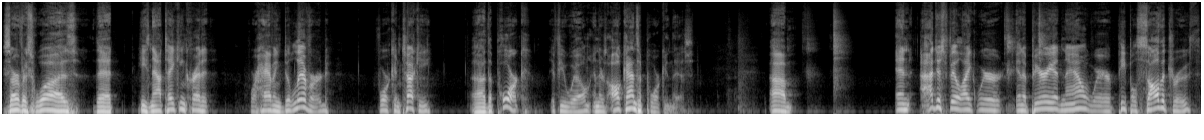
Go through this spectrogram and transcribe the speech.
service was that he's now taking credit for having delivered for Kentucky uh, the pork, if you will, and there's all kinds of pork in this. Um, and I just feel like we're in a period now where people saw the truth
